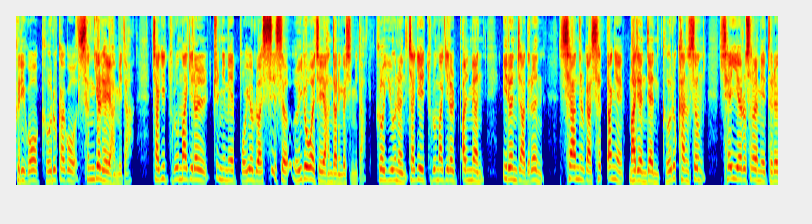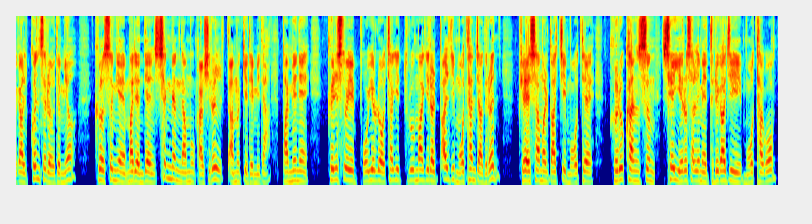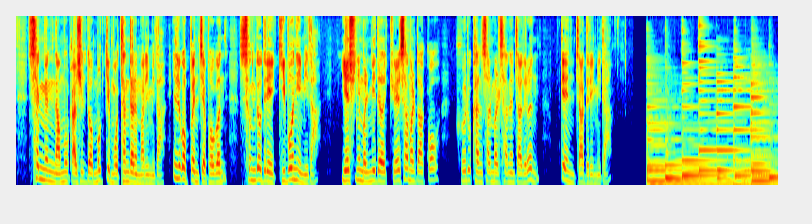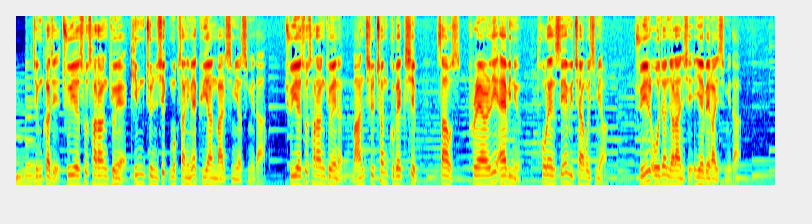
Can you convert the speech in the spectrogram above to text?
그리고 거룩하고 성결해야 합니다. 자기 두루마기를 주님의 보혈로 씻어 의로워져야 한다는 것입니다. 그 이유는 자기의 두루마기를 빨면 이런 자들은 새하늘과 새 땅에 마련된 거룩한 성, 새 예루살렘에 들어갈 권세를 얻으며 그 성에 마련된 생명나무 가시를 따먹게 됩니다. 반면에 그리스도의 보혈로 자기 두루마기를 빨지 못한 자들은 죄삼을 받지 못해 거룩한 성 새 예루살렘에 들어가지 못하고 생명나무 가실도 먹지 못한다는 말입니다. 일곱 번째 복은 성도들의 기본입니다. 예수님을 믿어 죄삼을 받고 거룩한 삶을 사는 자들은 뗀 자들입니다. 지금까지 주예수 사랑교회 김준식 목사님의 귀한 말씀이었습니다. 주예수 사랑교회는 17910 사우스 프레얼리 애비뉴 토렌스에 위치하고 있으며 주일 오전 11시 예배가 있습니다.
